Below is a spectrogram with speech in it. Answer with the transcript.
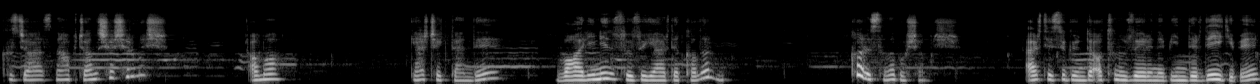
Kızcağız ne yapacağını şaşırmış. Ama gerçekten de valinin sözü yerde kalır mı? Karısını boşamış. Ertesi günde atın üzerine bindirdiği gibi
